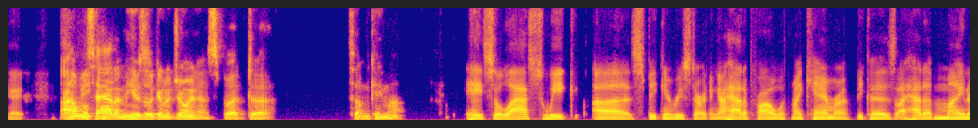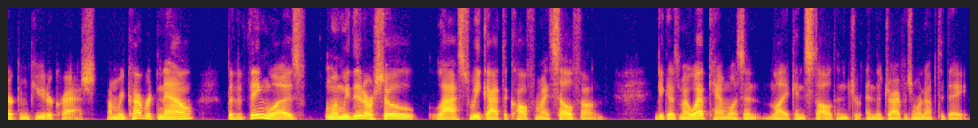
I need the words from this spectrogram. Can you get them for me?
Okay. I almost had him. He was going to join us, but uh, something came up. Hey, so last week, uh, speaking of restarting, I had a problem with my camera because I had a minor computer crash. I'm recovered now, but the thing was, when we did our show last week, I had to call from my cell phone because my webcam wasn't like installed and, and the drivers weren't up to date.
